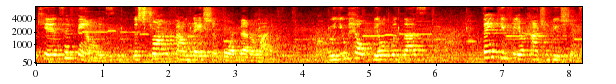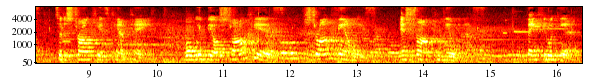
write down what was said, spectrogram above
kids and families the strong foundation for a better life. Will you help build with us? Thank you for your contributions to the Strong Kids campaign, where we build strong kids, strong families, and strong communities. Thank you again.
